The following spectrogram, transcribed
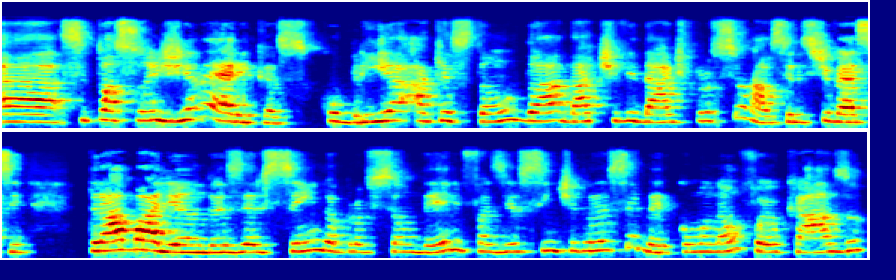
uh, situações genéricas, cobria a questão da, da atividade profissional. Se ele estivesse trabalhando, exercendo a profissão dele, fazia sentido receber. Como não foi o caso,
